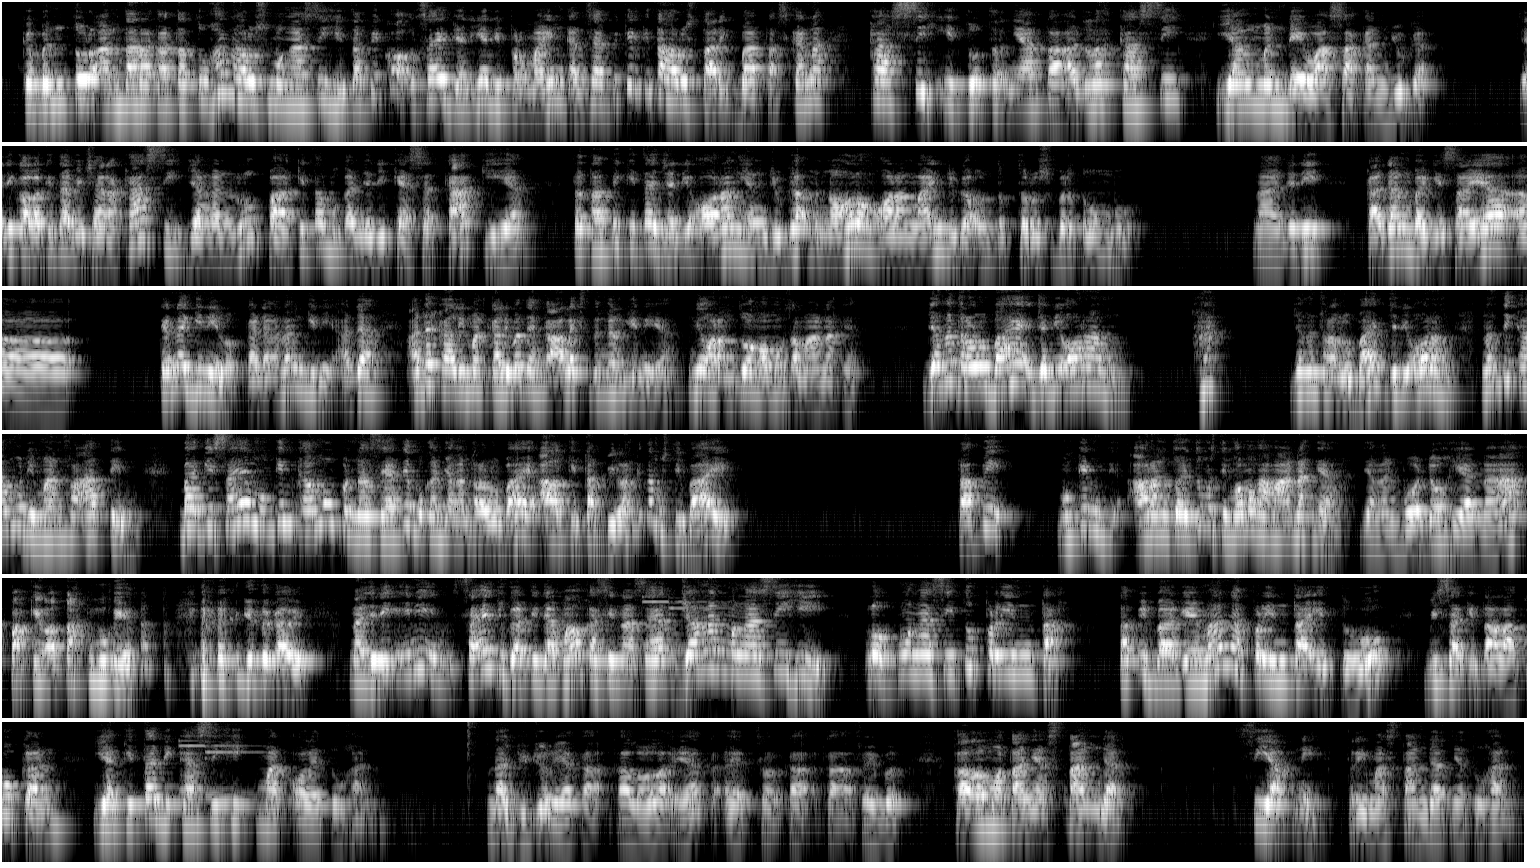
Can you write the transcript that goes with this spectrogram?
kebentur antara kata Tuhan harus mengasihi tapi kok saya jadinya dipermainkan? Saya pikir kita harus tarik batas karena kasih itu ternyata adalah kasih yang mendewasakan juga. Jadi kalau kita bicara kasih jangan lupa kita bukan jadi keset kaki ya tetapi kita jadi orang yang juga menolong orang lain juga untuk terus bertumbuh. Nah, jadi kadang bagi saya uh, karena gini loh, kadang-kadang gini, ada ada kalimat-kalimat yang Kak Alex dengar gini ya. Ini orang tua ngomong sama anaknya. Jangan terlalu baik jadi orang. Hah? Jangan terlalu baik jadi orang. Nanti kamu dimanfaatin. Bagi saya mungkin kamu penasehatnya bukan jangan terlalu baik. Alkitab bilang kita mesti baik. Tapi mungkin orang tua itu mesti ngomong sama anaknya jangan bodoh ya nak. Pakai otakmu ya. Gitu kali. Nah jadi ini saya juga tidak mau kasih nasihat jangan mengasihi. Loh mengasihi itu perintah. Tapi bagaimana perintah itu bisa kita lakukan? Ya kita dikasih hikmat oleh Tuhan. Nah jujur ya kak Lola ya eh kak kak Febe kalau mau tanya standar siap nih terima standarnya Tuhan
